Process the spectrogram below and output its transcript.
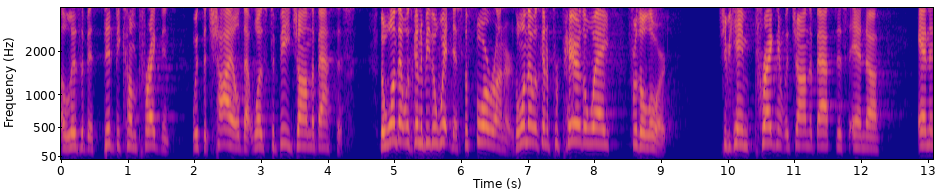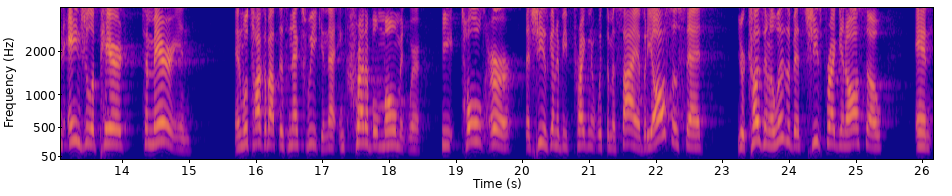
Elizabeth, did become pregnant with the child that was to be John the Baptist, the one that was going to be the witness, the forerunner, the one that was going to prepare the way for the Lord. She became pregnant with John the Baptist, and, uh, and an angel appeared to Mary. And and we'll talk about this next week in that incredible moment where he told her that she is going to be pregnant with the Messiah. But he also said, Your cousin Elizabeth, she's pregnant also. And,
